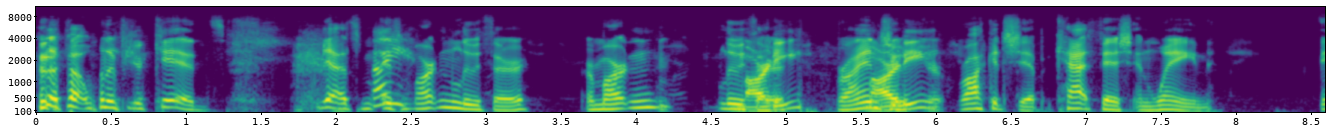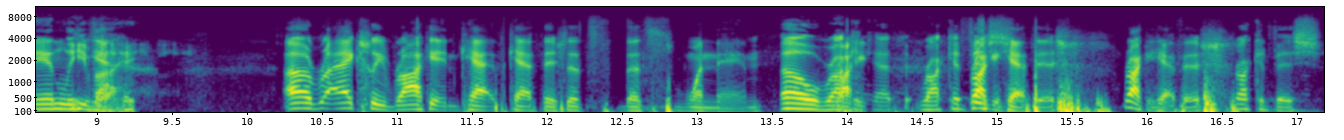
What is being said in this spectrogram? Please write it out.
what about one of your kids? Yeah, it's, I- it's Martin Luther or Martin Luther, Marty. Brian Marty. Jr., Rocket Ship, Catfish, and Wayne, and Levi. Uh, actually, Rocket and Cat Catfish. That's that's one name. Oh, Rocket Rocket- Cat, Rocket Rocket Catfish. Rocket Catfish. Rocket Fish.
